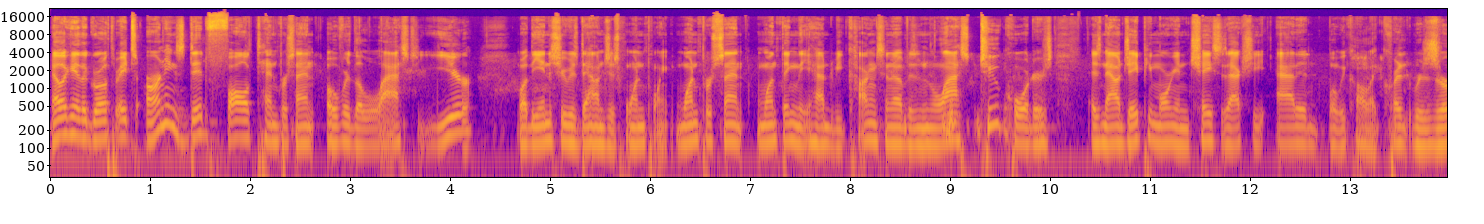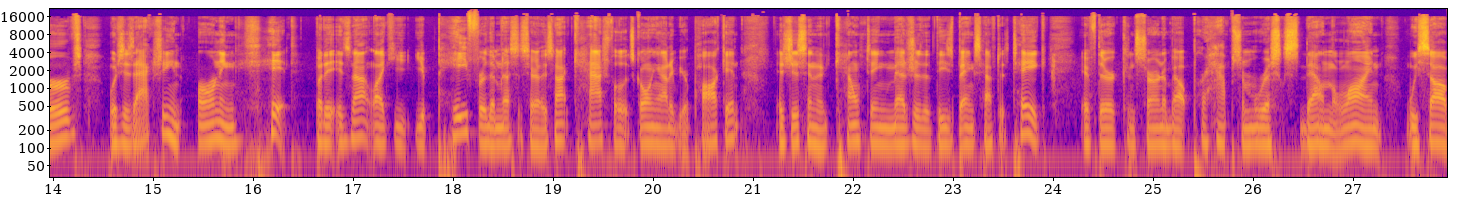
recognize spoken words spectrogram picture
Now, looking at the growth rates, earnings did fall 10% over the last year, while the industry was down just 1.1%. One thing that you had to be cognizant of is in the last two quarters, is now JP Morgan Chase has actually added what we call like credit reserves, which is actually an earning hit but it's not like you, you pay for them necessarily. It's not cash flow that's going out of your pocket. It's just an accounting measure that these banks have to take if they're concerned about perhaps some risks down the line. We saw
